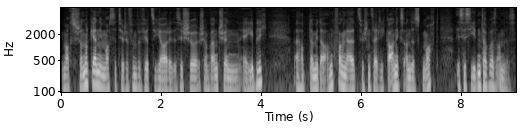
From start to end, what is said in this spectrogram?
Ich mache es schon noch gerne, ich mache es jetzt ja schon 45 Jahre, das ist schon, schon ganz schön erheblich. Ich habe damit auch angefangen, auch zwischenzeitlich gar nichts anderes gemacht. Es ist jeden Tag was anderes.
